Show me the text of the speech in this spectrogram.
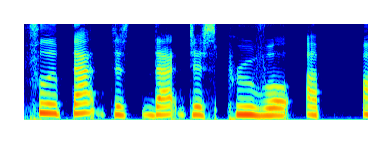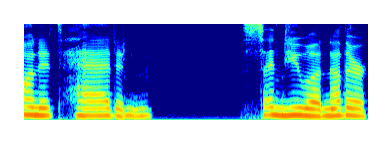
flip that dis- that disapproval up on its head and send you another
